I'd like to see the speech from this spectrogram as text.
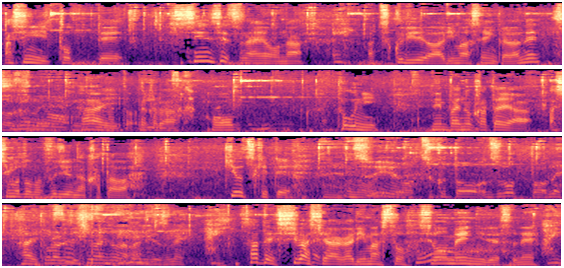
足にとって親切なような作りではありませんからね。はい。だからこう特に年配の方や足元の不自由な方は気をつけて、杖をつくとズボッとね、はい、取られてしまいそうな感じですね、はい、さてしばし上がりますと正面にですね、はい、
